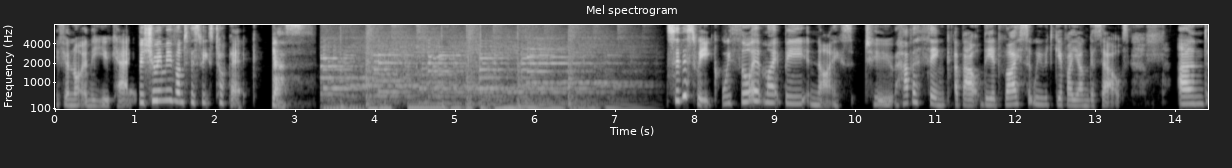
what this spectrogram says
if you're not in the uk but should we move on to this week's topic yes So, this week we thought it might be nice to have a think about the advice that we would give our younger selves. And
